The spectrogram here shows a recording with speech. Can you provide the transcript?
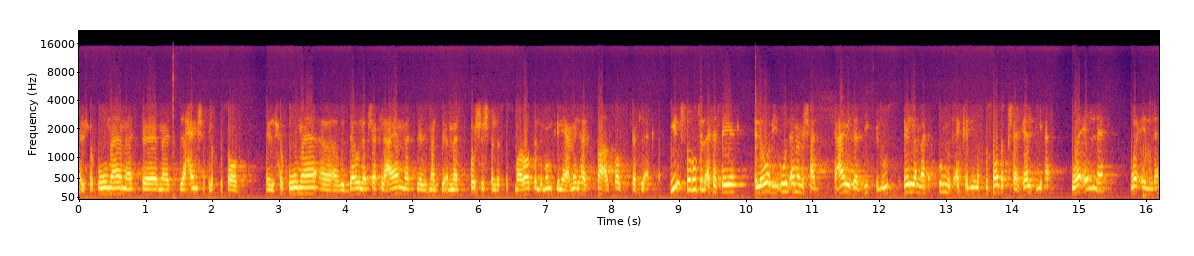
الحكومة ما ما تزاحمش في الاقتصاد. الحكومة آه، أو الدولة بشكل عام ما ما تخشش في الاستثمارات اللي ممكن يعملها القطاع الخاص بشكل أكبر. دي الشروط الأساسية اللي هو بيقول أنا مش مش عايز أديك فلوس غير لما تكون متأكد إن اقتصادك شغال فيها. والا وإلا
